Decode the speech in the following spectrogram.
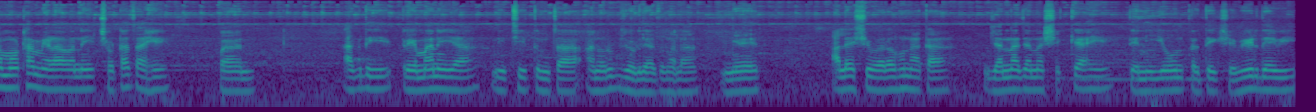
हा मोठा मेळावा नाही छोटाच आहे. पण अगदी प्रेमाने या निश्चित तुमचा अनुरूप जोडल्या तुम्हाला मिळेल. आल्याशिवाय राहू नका. ज्यांना ज्यांना शक्य आहे त्यांनी येऊन प्रत्यक्ष भेट द्यावी.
